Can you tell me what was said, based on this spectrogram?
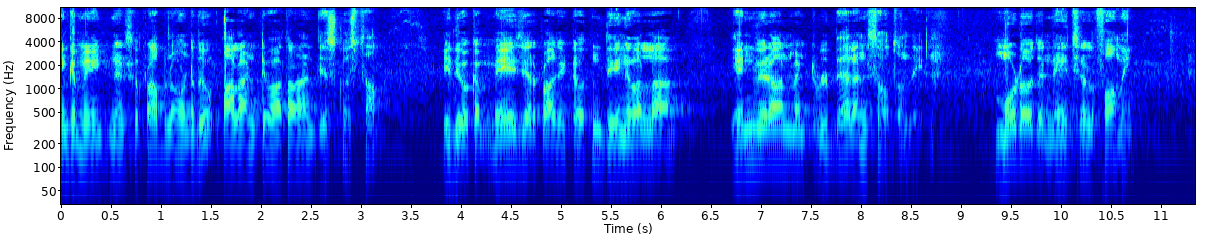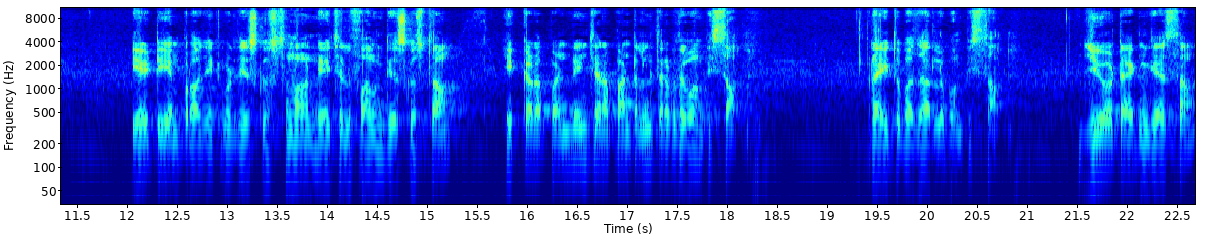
ఇంకా మెయింటెనెన్స్ ప్రాబ్లం ఉండదు. అలాంటి వాతావరణాన్ని తీసుకొస్తాం. ఇది ఒక మేజర్ ప్రాజెక్ట్ అవుతుంది. దీనివల్ల ఎన్విరాన్మెంటల్ బ్యాలెన్స్ అవుతుంది. మూడోది నేచురల్ ఫార్మింగ్ ఏటీఎం ప్రాజెక్ట్ కూడా తీసుకొస్తున్నాం. నేచురల్ ఫార్మింగ్ తీసుకొస్తాం. ఇక్కడ పండించిన పంటల్ని తిరుపతి పంపిస్తాం. రైతు బజార్లు పంపిస్తాం. జియో ట్యాగింగ్ చేస్తాం.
